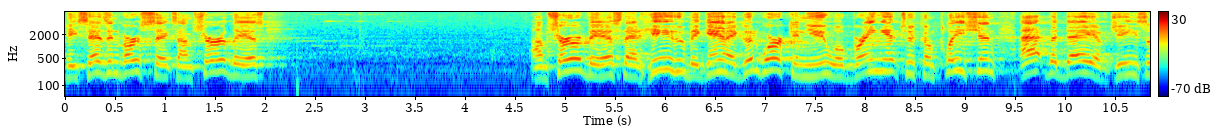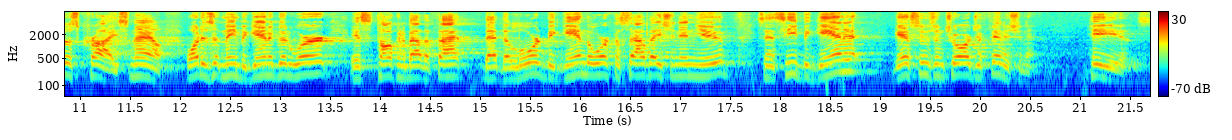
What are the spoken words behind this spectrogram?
He says in verse 6, I'm sure of this. I'm sure of this, that he who began a good work in you will bring it to completion at the day of Jesus Christ. Now, what does it mean, began a good work? It's talking about the fact that the Lord began the work of salvation in you. Since he began it, guess who's in charge of finishing it? He is.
